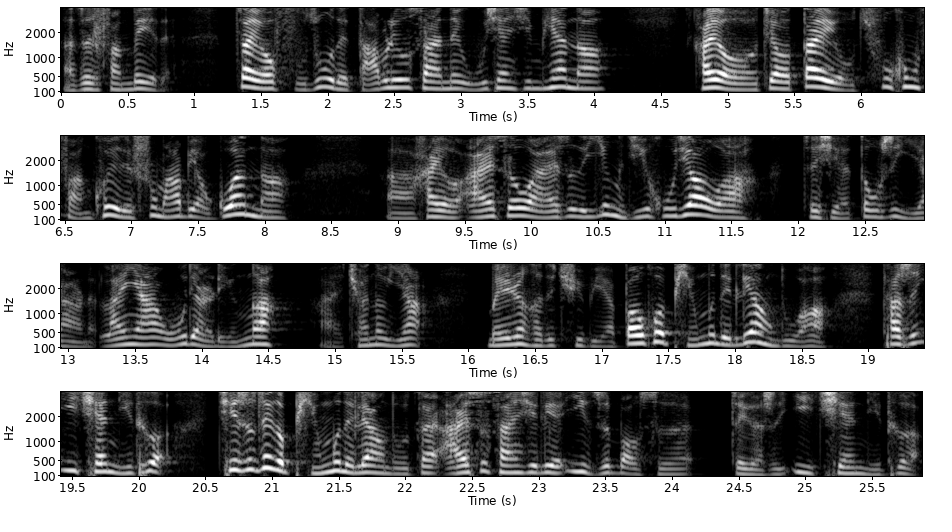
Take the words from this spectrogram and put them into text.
啊，这是翻倍的。再有辅助的 W 三的无线芯片呢，还有叫带有触控反馈的数码表冠呢，啊，还有 SOS 的应急呼叫啊，这些都是一样的。蓝牙五点零啊，哎，全都一样，没任何的区别。包括屏幕的亮度啊，它是一千尼特。其实这个屏幕的亮度在 S 三系列一直保持这个是一千尼特。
